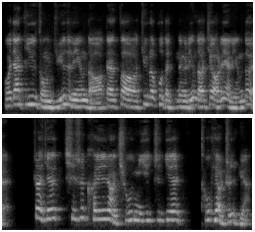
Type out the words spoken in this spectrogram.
国家体育总局的领导，再到俱乐部的那个领导、教练、领队，这些其实可以让球迷直接投票直选，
